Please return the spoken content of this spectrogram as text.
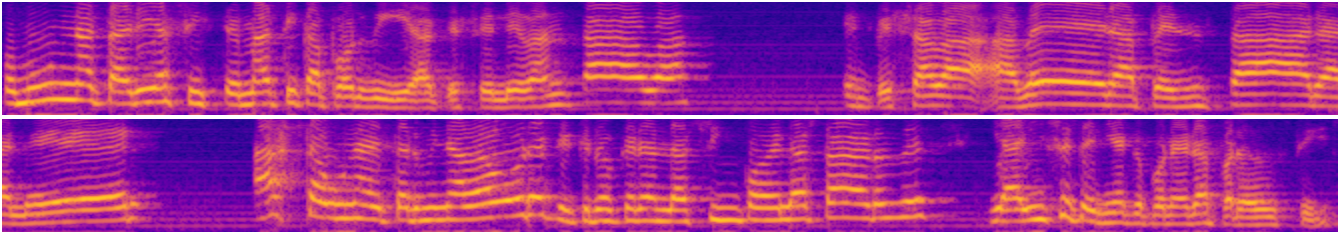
como una tarea sistemática por día, que se levantaba, empezaba a ver, a pensar, a leer, hasta una determinada hora, que creo que eran las 5 de la tarde, y ahí se tenía que poner a producir,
